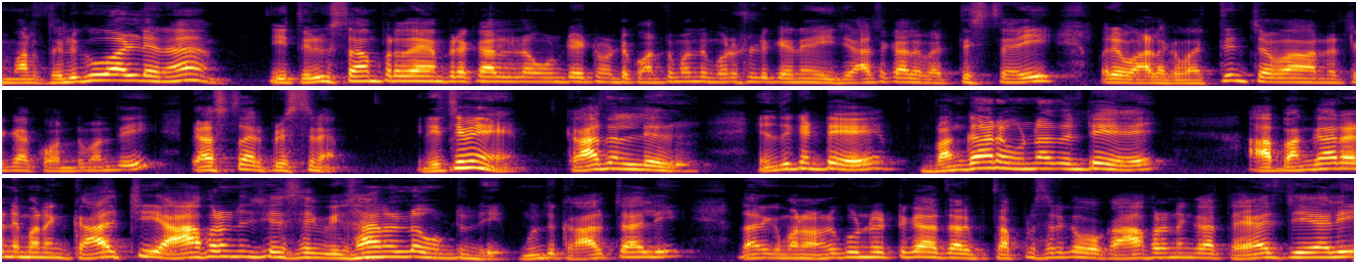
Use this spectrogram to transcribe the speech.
మన తెలుగు వాళ్ళేనా? ఈ తెలుగు సాంప్రదాయం ప్రకారంలో ఉండేటువంటి కొంతమంది మనుషులకైనా ఈ జాతకాలు వర్తిస్తాయి. మరి వాళ్ళకి వర్తించవా అన్నట్టుగా కొంతమంది వేస్తారు ప్రశ్న. నిజమే కాదని లేదు ఎందుకంటే బంగారం ఉన్నదంటే ఆ బంగారాన్ని మనం కాల్చి ఆభరణం చేసే విధానంలో ఉంటుంది. ముందు కాల్చాలి దానికి మనం అనుకున్నట్టుగా దానికి తప్పనిసరిగా ఒక ఆభరణంగా తయారు చేయాలి.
